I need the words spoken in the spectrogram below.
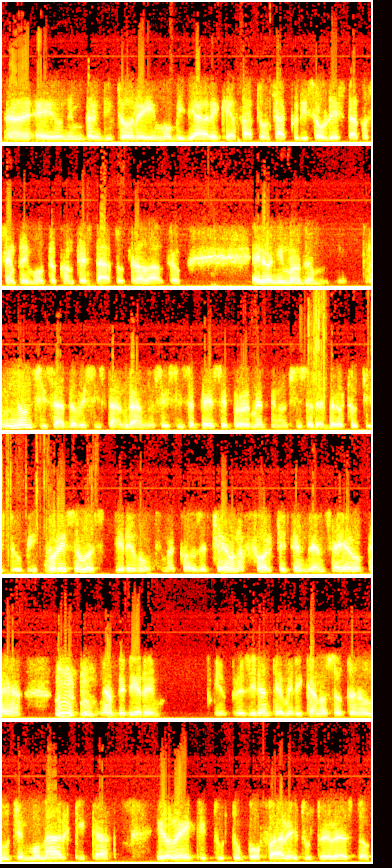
Uh, è un imprenditore immobiliare che ha fatto un sacco di soldi, è stato sempre molto contestato tra l'altro. In ogni modo non si sa dove si sta andando, se si sapesse probabilmente non ci sarebbero tutti i dubbi. Vorrei solo dire un'ultima cosa, c'è una forte tendenza europea a vedere il presidente americano sotto una luce monarchica, il re che tutto può fare e tutto il resto.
